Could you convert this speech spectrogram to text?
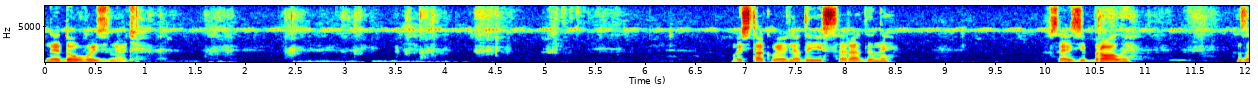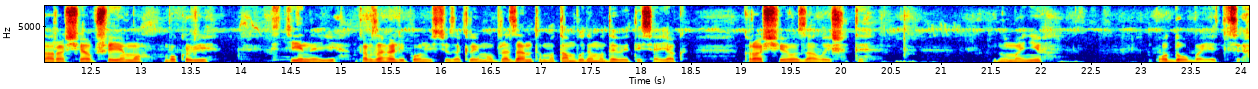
недовго знять. Ось так виглядає із середини. Все зібрали. Зараз ще обшиємо бокові стіни та взагалі повністю закриємо брезентом, а там будемо дивитися, як краще його залишити. Ну, мені подобається.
